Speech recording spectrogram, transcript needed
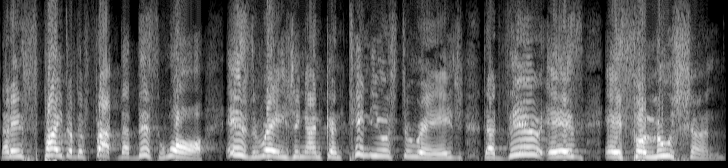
that in spite of the fact that this war is raging and continues to rage, that there is a solution. Amen.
